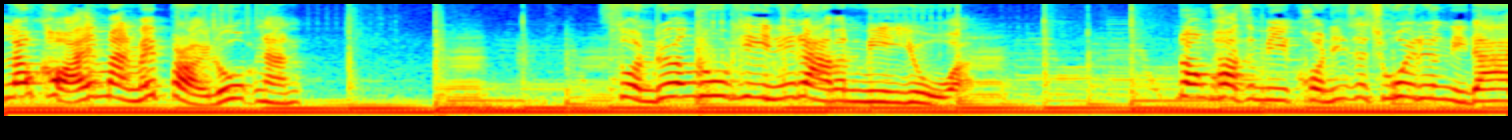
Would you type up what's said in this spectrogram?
แล้วขอให้มันไม่ปล่อยรูปนั้น ส่วนเรื่องรูปที่อินิดามันมีอยู่อะรองพอจะมีคนที่จะช่วยเรื่องนี้ได้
